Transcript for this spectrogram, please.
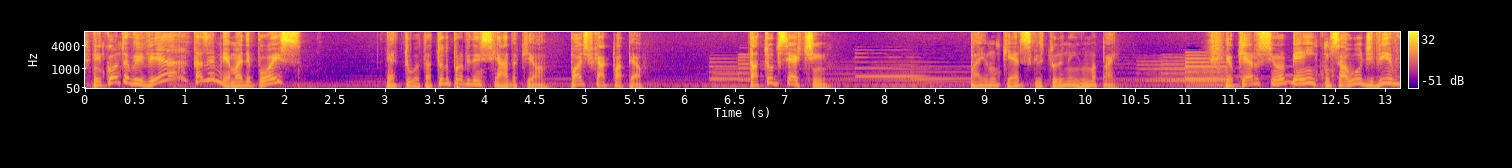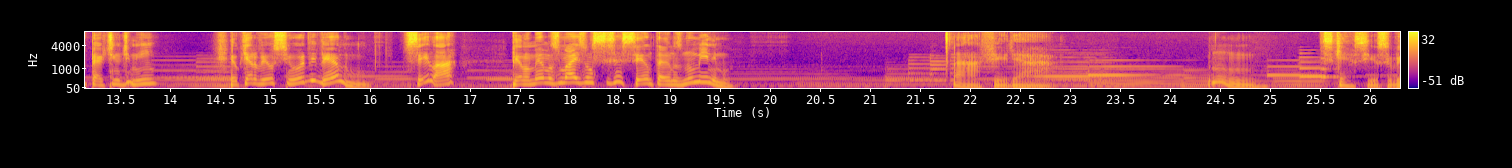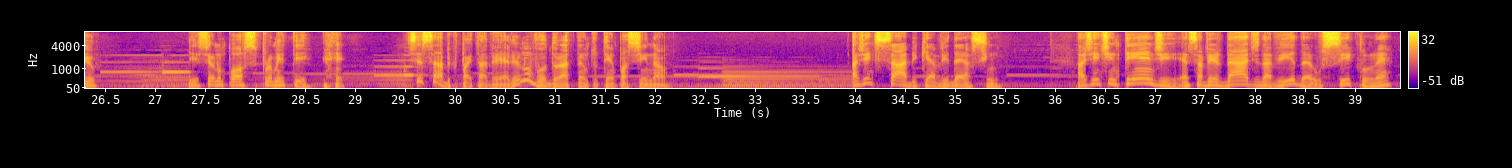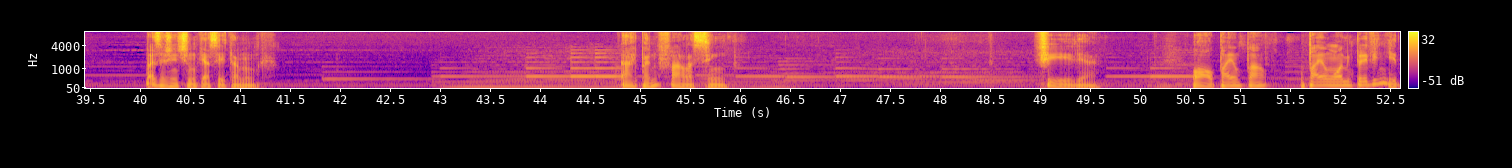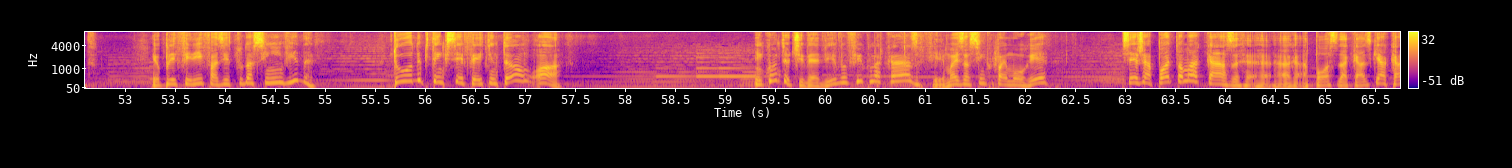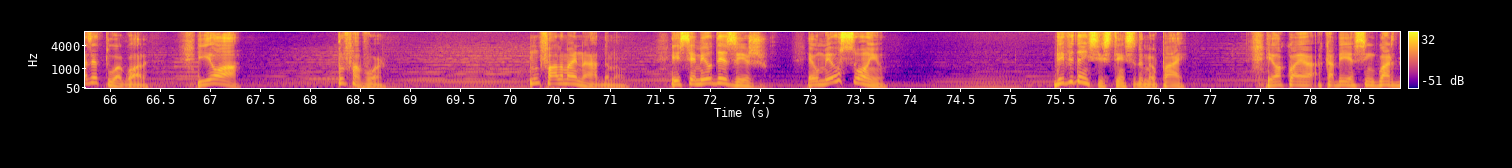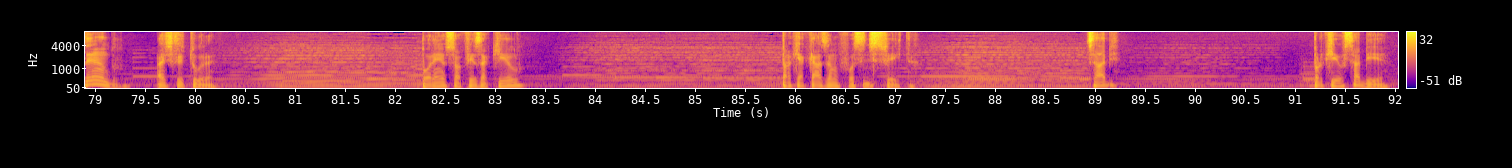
Enquanto eu viver, a casa é minha, mas depois é tua, tá tudo providenciado aqui, ó. Pode ficar com o papel. Tá tudo certinho. Pai, eu não quero escritura nenhuma, pai. Eu quero o senhor bem, com saúde, vivo, pertinho de mim. Eu quero ver o senhor vivendo, sei lá, pelo menos mais uns 60 anos, no mínimo. Ah, filha. Hum, esquece isso, viu? Isso eu não posso prometer. Você sabe que o pai tá velho, eu não vou durar tanto tempo assim, não. A gente sabe que a vida é assim. A gente entende essa verdade da vida, o ciclo, né? Mas a gente não quer aceitar nunca. Ai, pai, não fala assim. Filha. Ó, o pai é um pau. O pai é um homem prevenido. Eu preferi fazer tudo assim em vida. Tudo que tem que ser feito, então, ó. Enquanto eu estiver vivo, eu fico na casa, filha. Mas assim que o pai morrer, você já pode tomar a casa, a, posse da casa, que a casa é tua agora. E ó, por favor, não fala mais nada, não. Esse é meu desejo, é o meu sonho. Devido à insistência do meu pai, eu aca- acabei assim guardando a escritura. Porém, eu só fiz aquilo para que a casa não fosse desfeita. Sabe? Porque eu sabia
